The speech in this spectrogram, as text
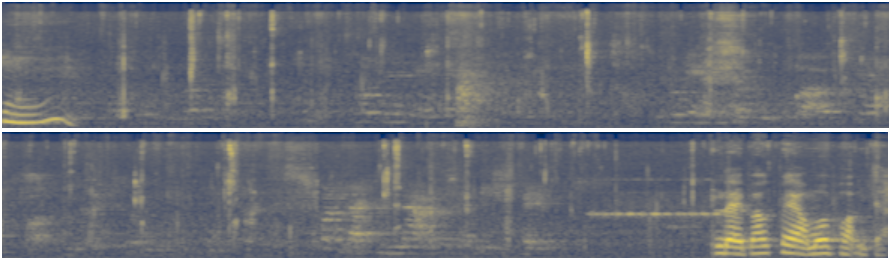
ได้พักแปลมาพร้อมจ้ะ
